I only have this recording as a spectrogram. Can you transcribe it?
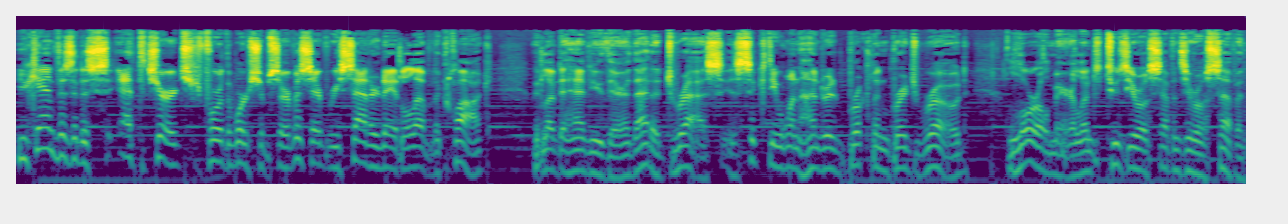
You can visit us at the church for the worship service every Saturday at 11 o'clock. We'd love to have you there. That address is 6100 Brooklyn Bridge Road, Laurel, Maryland 20707.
